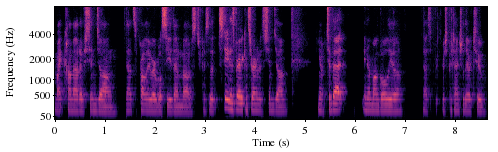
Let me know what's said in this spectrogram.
might come out of Xinjiang. That's probably where we'll see them most because the state is very concerned with Xinjiang. You know, Tibet, Inner Mongolia, that's there's potential there too.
